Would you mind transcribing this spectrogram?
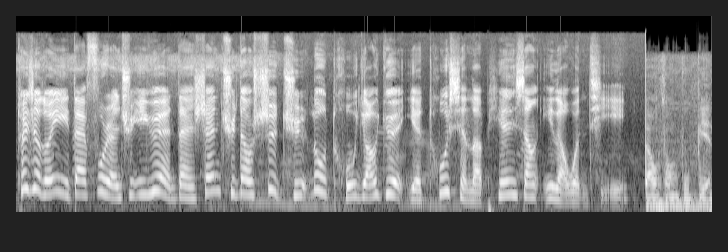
推着轮椅带富人去医院，但山区到市区路途遥远，也凸显了偏乡医疗问题。交通不便，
